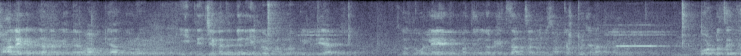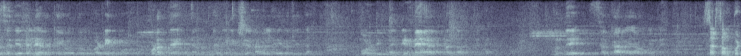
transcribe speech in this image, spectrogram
ಶಾಲೆಗಿಂತ ನನಗೆ ಧರ್ಮ ಮುಖ್ಯ ಅಂತವರು. ಇತ್ತೀಚಿನ ದಿನದಲ್ಲಿ ಇನ್ನೂರು ಮುನ್ನೂರು ಕ್ಲಿಯರ್ ಇದೊಂದು ಒಳ್ಳೆಯದು ಮತ್ತು ಎಲ್ಲರೂ ಎಕ್ಸಾಮ್ಸ್ ಅನ್ನು ಸಾಕಷ್ಟು ಜನ ತಗೊಂಡು ಕೋರ್ಟು ಸಹಿತ ಸದ್ಯದಲ್ಲೇ ಅದಕ್ಕೆ ಒಂದು ವರ್ಡಿಂಗ್ ಕೊಡುತ್ತೆ ಅನ್ನೋಂಥ ನಿರೀಕ್ಷೆ ನಾವೆಲ್ಲ ಇರೋದ್ರಿಂದ. ಕೋರ್ಟಿನ ನಿರ್ಣಯ ಬಂದ ಮುಂದೆ ಸರ್ಕಾರ ಯಾವ ನಿರ್ಣಯ ಸರ್ ಸಂಪುಟ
